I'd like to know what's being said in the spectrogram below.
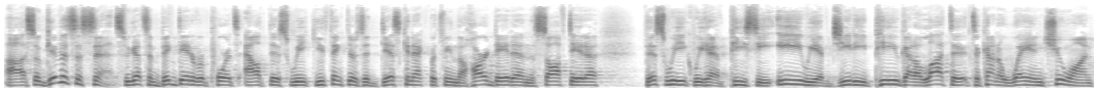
Uh, so give us a sense. We got some big data reports out this week. You think there's a disconnect between the hard data and the soft data? This week we have PCE, we have GDP, we've got a lot to, to kind of weigh and chew on.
